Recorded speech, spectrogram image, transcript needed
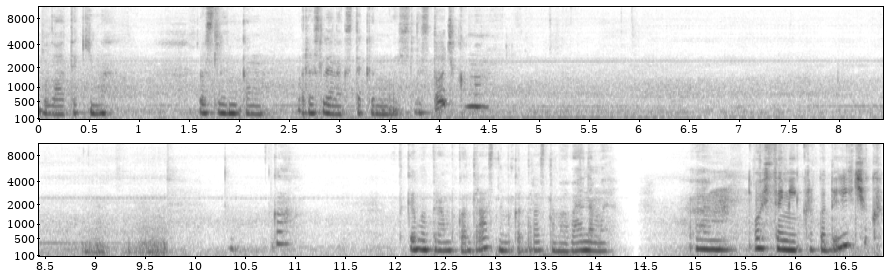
була такими рослинками, рослинок з такими ось листочками. Такими прям контрастними, контрастними венами. Ем, ось цей мій крокодильчик.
